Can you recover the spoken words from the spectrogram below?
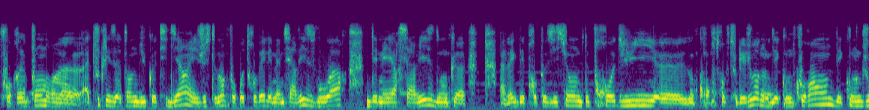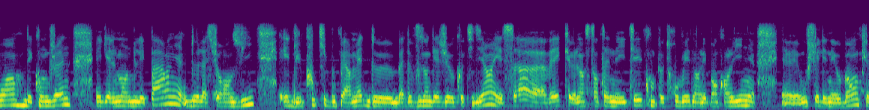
pour répondre à toutes les attentes du quotidien et justement pour retrouver les mêmes services, voire des meilleurs services. Donc avec des propositions de produits euh, qu'on retrouve tous les jours, donc des comptes courants, des comptes joints, des comptes jeunes, également de l'épargne, de l'assurance vie, et du coup qui vous permettent de, bah, de vous engager au quotidien, et ça avec l'instantanéité qu'on peut trouver dans les banques en ligne euh, ou chez les néobanques,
